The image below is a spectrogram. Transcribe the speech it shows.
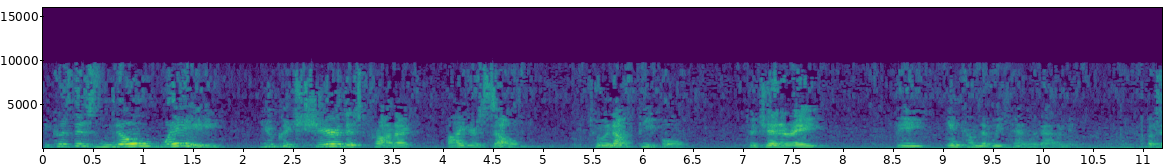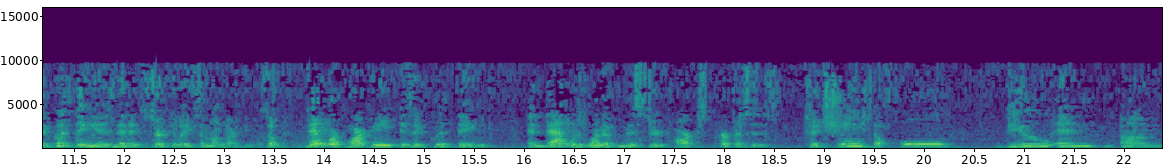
because there's no way you could share this product by yourself to enough people to generate the income that we can with Atomy. But the good thing is that it circulates among our people. So network marketing is a good thing, and that was one of Mr. Park's purposes to change the whole view and um,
